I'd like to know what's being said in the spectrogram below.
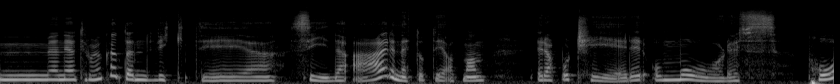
men jeg tror nok at en viktig eh, side er nettopp det at man rapporterer og måles på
